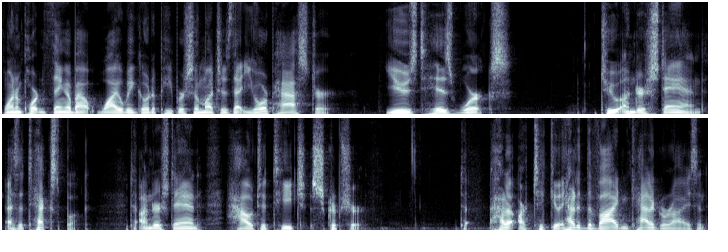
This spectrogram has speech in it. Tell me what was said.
One important thing about why we go to Pieper so much is that your pastor used his works to understand, as a textbook, to understand how to teach Scripture, to, how to articulate, how to divide and categorize, and,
